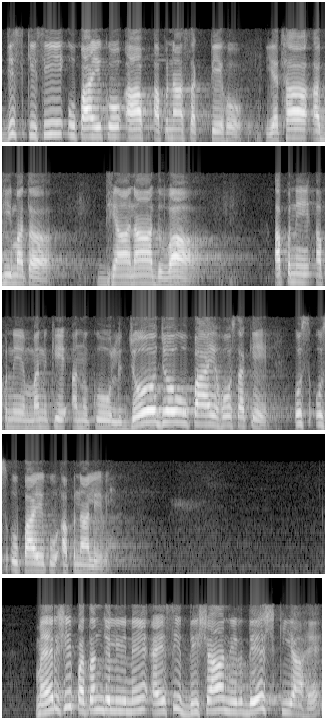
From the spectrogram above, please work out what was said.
जिस किसी उपाय को आप अपना सकते हो, यथा अभिमत, ध्यानाद वा। अपने अपने मन के अनुकूल जो जो उपाय हो सके, उस उस उपाय को अपना लेवे। महर्षि पतंजलि ने ऐसी दिशा निर्देश किया है।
